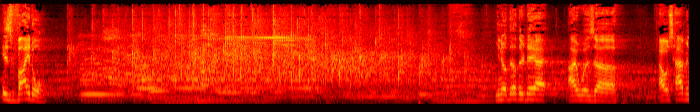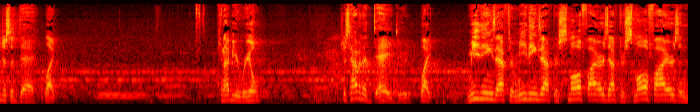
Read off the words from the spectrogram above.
is vital. You know, the other day I, I was uh, I was having just a day. Like, can I be real? Just having a day, dude. Like meetings after meetings after small fires after small fires and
